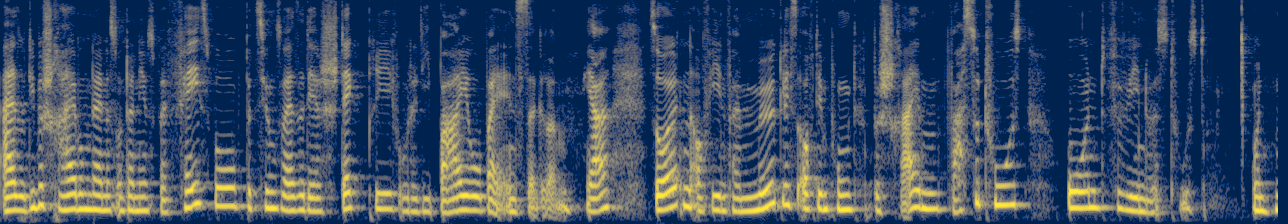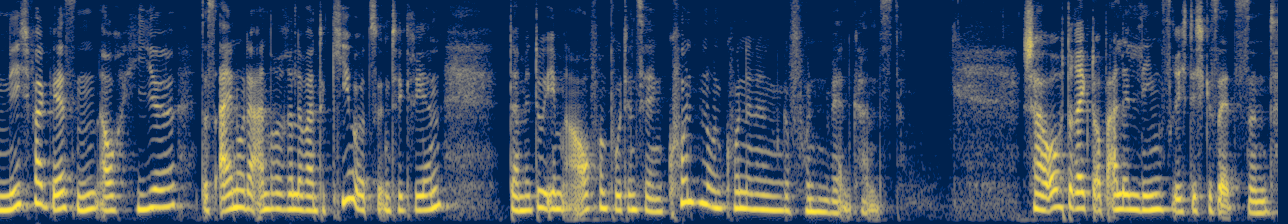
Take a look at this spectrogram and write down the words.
also die Beschreibung deines Unternehmens bei Facebook beziehungsweise der Steckbrief oder die Bio bei Instagram, ja, sollten auf jeden Fall möglichst auf den Punkt beschreiben, was du tust und für wen du es tust. Und nicht vergessen, auch hier das ein oder andere relevante Keyword zu integrieren, damit du eben auch von potenziellen Kunden und Kundinnen gefunden werden kannst. Schau auch direkt, ob alle Links richtig gesetzt sind,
